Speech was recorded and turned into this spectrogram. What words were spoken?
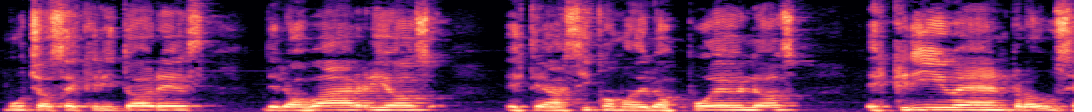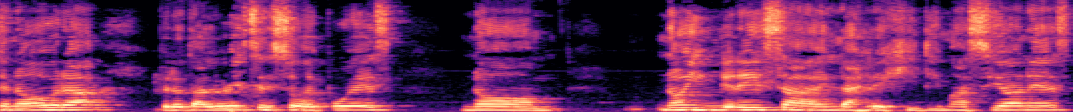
muchos escritores de los barrios, este, así como de los pueblos, escriben, producen obra pero tal vez eso después no, no ingresa en las legitimaciones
